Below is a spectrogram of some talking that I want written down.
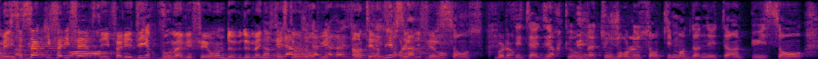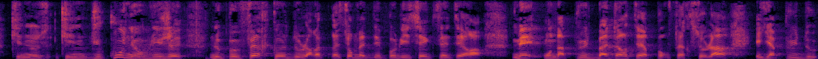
Mais c'est ça qu'il fallait faire. Il fallait dire, vous m'avez fait honte de, de manifester aujourd'hui. Interdire, c'est différent. C'est-à-dire qu'on a toujours le sentiment d'un État impuissant qui, ne, qui, du coup, n'est obligé, ne peut faire que de la répression, mettre des policiers, etc. Mais on n'a plus de badinter pour faire cela, et il n'y a plus de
